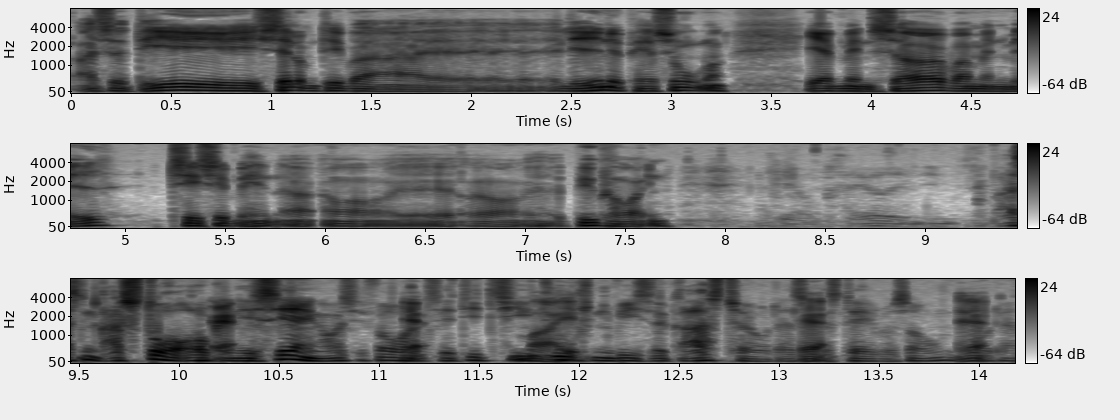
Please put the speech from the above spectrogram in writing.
Altså det, selvom det var øh, ledende personer, jamen så var man med til simpelthen at, at, at bygge højen. Det var sådan en ret stor organisering ja. også i forhold ja, til de 10.000 vis af græstøv, der skal ja. stables ovenpå ja. der.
